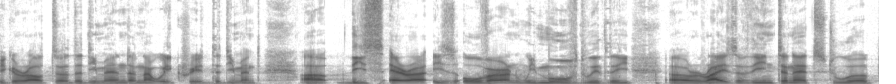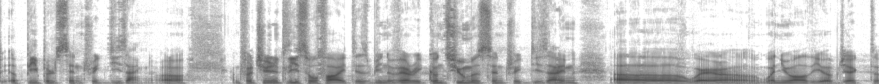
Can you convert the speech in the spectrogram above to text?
figure out uh, the demand, and I will create the demand. this era is over, and we moved with the rise of the internet to a, a people-centric design. unfortunately, so far it has been a very consumer-centric design, uh, where uh, when you are the object, uh,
